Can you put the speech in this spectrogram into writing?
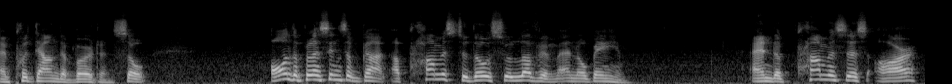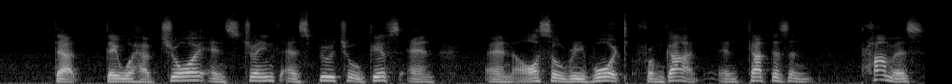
and put down the burden. So all the blessings of God are promised to those who love Him and obey Him. And the promises are that they will have joy and strength and spiritual gifts and and also reward from God. And God doesn't promise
